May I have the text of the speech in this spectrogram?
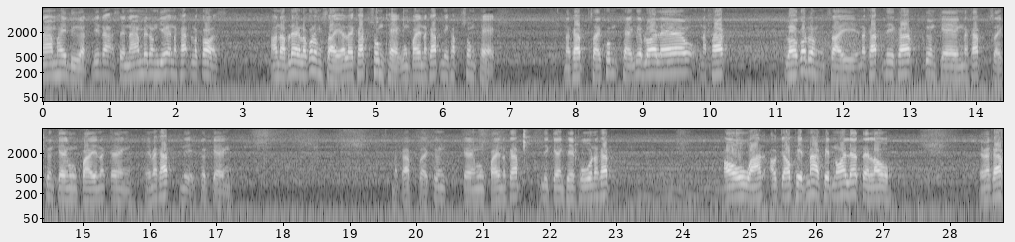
น้ำให้เดือดนี่นะใส่น้ำไม่ต้องเยอะนะครับ แล้วก็อันดับแรกเราก็ต้องใส่อะไรครับ ส้มแขกลงไปนะครับนี่ครับส้มแขกนะครับ ใส่ส้มแขกเรียบร้อยแล้วนะครับ เราก็ต้องใส่นะครับนี่ครับ เครื่องแกงนะครับ ใส่เครื่องแกงลงไปนะแกงเห็นไหมครับนี่เครื่องแกง นะครับ ใส่เครื่องแกงลงไปนะครับ นี่แกงเทโพนะครับ เอาหวานเอาจะเอาเผ็ดมากเผ็ดน้อยแล้วแต่เราเห็นไหมครับ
